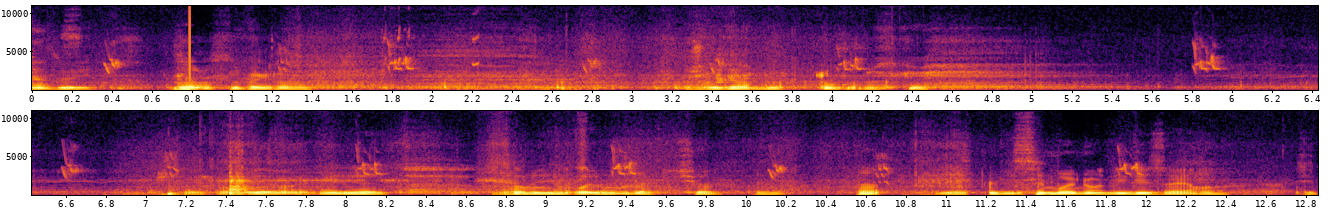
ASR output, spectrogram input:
Désolé. Non, c'est pas grave. Je regarde le temps parce que. Je sais pas, des- C'est moineau du désert. c'est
